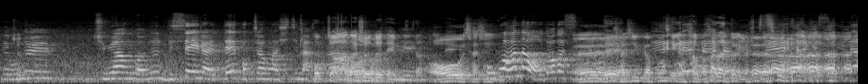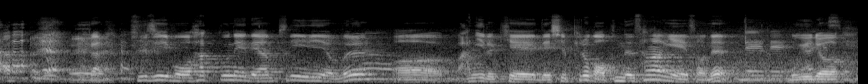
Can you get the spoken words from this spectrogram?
네, 저- 오늘 중요한 거는 리세일 할 때 걱정하시지 마라. 걱정 안 하셔도 됩니다. 네. 어우, 자신. 그거 하나 얻어갔습니다. 네, 자신감 네. 제가 다 팔아드리겠습니다. 네, 알겠습니다. 네. 그러니까 굳이 뭐 학군에 대한 프리미엄을 어, 많이 이렇게 내실 필요가 없는 상황에서는 네, 네. 뭐 오히려 알겠습니다.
